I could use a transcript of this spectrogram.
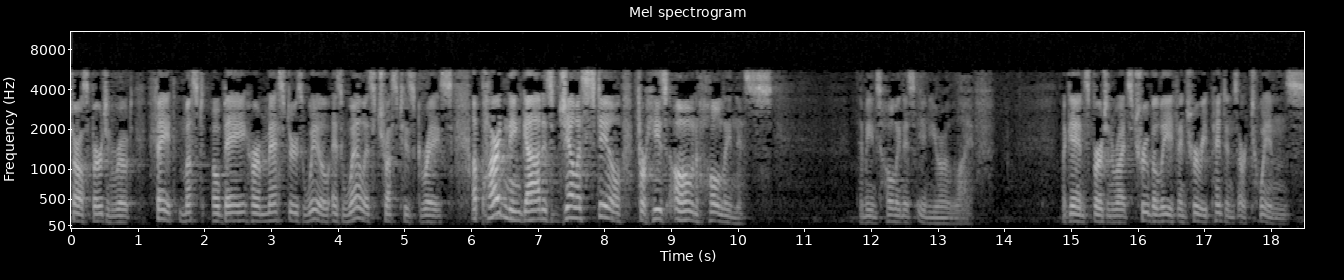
Charles Spurgeon wrote, Faith must obey her master's will as well as trust his grace. A pardoning God is jealous still for his own holiness. That means holiness in your life. Again, Spurgeon writes, true belief and true repentance are twins.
